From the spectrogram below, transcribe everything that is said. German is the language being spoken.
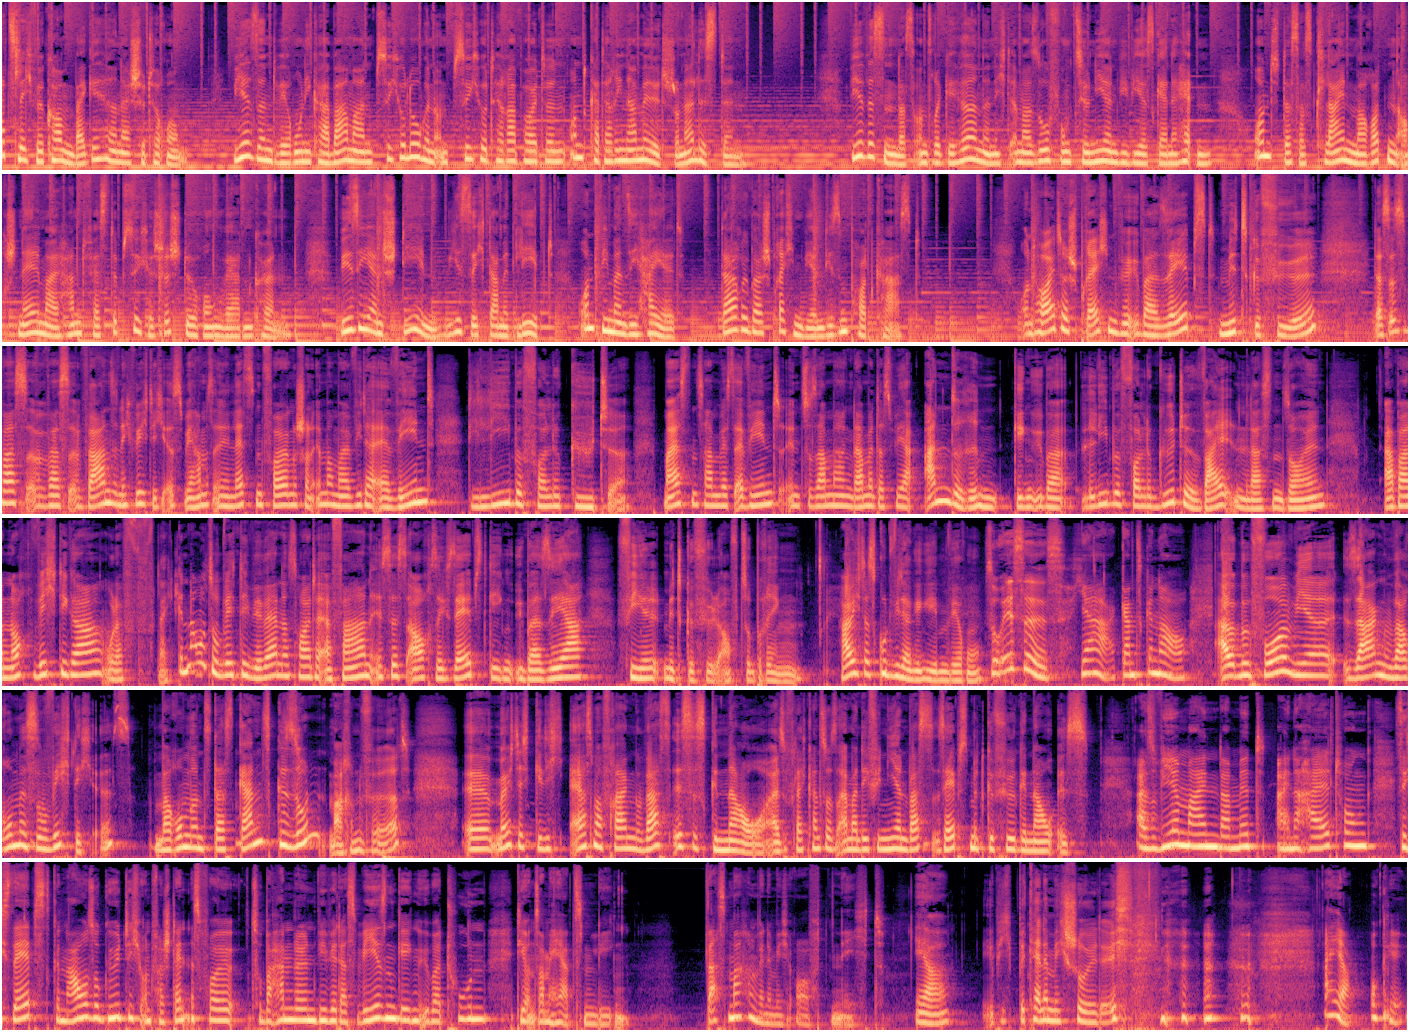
Herzlich willkommen bei Gehirnerschütterung. Wir sind Veronika Barmann, Psychologin und Psychotherapeutin und Katharina Mild, Journalistin. Wir wissen, dass unsere Gehirne nicht immer so funktionieren, wie wir es gerne hätten und dass aus kleinen Marotten auch schnell mal handfeste psychische Störungen werden können. Wie sie entstehen, wie es sich damit lebt und wie man sie heilt, darüber sprechen wir in diesem Podcast. Und heute sprechen wir über Selbstmitgefühl. Das ist was, was wahnsinnig wichtig ist. Wir haben es in den letzten Folgen schon immer mal wieder erwähnt, die liebevolle Güte. Meistens haben wir es erwähnt im Zusammenhang damit, dass wir anderen gegenüber liebevolle Güte walten lassen sollen. Aber noch wichtiger oder vielleicht genauso wichtig, wir werden es heute erfahren, ist es auch, sich selbst gegenüber sehr viel Mitgefühl aufzubringen. Habe ich das gut wiedergegeben, Vero? So ist es, ja, ganz genau. Aber bevor wir sagen, warum es so wichtig ist, warum uns das ganz gesund machen wird, äh, möchte ich dich erstmal fragen, was ist es genau? Also vielleicht kannst du uns einmal definieren, was Selbstmitgefühl genau ist. Also wir meinen damit eine Haltung, sich selbst genauso gütig und verständnisvoll zu behandeln, wie wir das Wesen gegenüber tun, die uns am Herzen liegen. Das machen wir nämlich oft nicht. Ja, ich bekenne mich schuldig. ah ja, okay.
